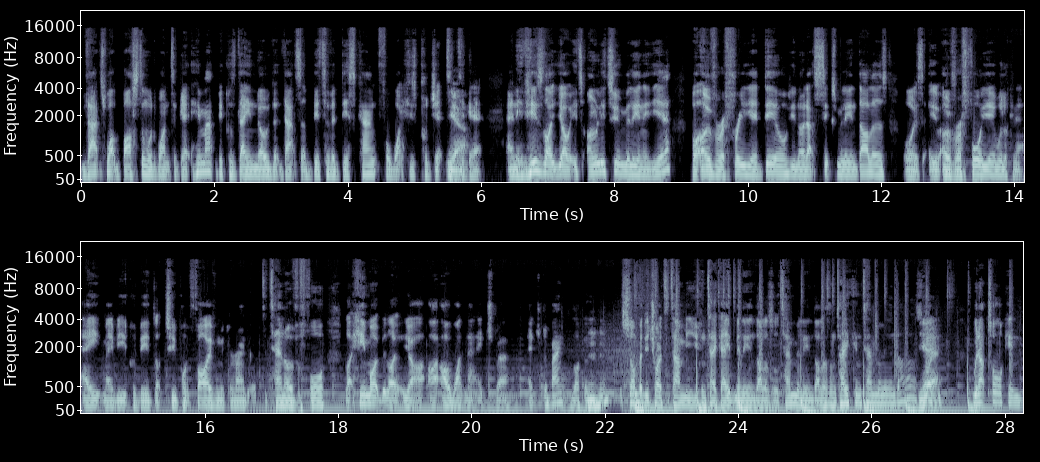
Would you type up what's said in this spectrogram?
that's what Boston would want to get him at because they know that that's a bit of a discount for what he's projected yeah. to get. And if he's like, yo, it's only two million a year, but over a three year deal, you know, that's six million dollars or it's over a four year, we're looking at eight. Maybe it could be like 2.5 and we can round it up to 10 over four. Like he might be like, yeah, I, I want that extra, extra bank. Like mm-hmm. somebody tried to tell me you can take $8 million or $10 million. I'm taking $10 million. Yeah. Like, we're not talking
